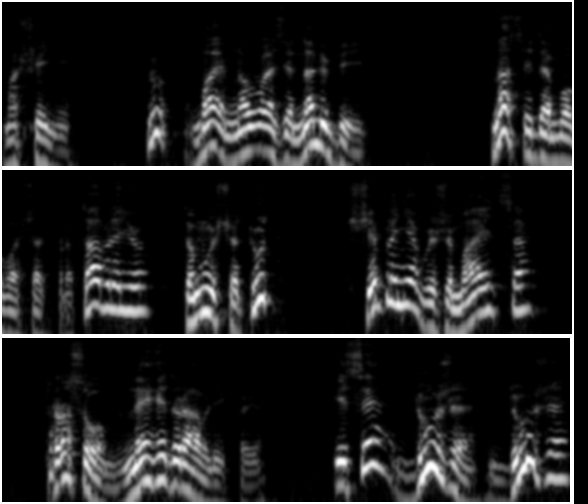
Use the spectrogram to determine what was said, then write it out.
машині. Ну, маємо на увазі на любій. У нас йде мова зараз про Таврію, тому що тут щеплення вижимається тросом, не гідравлікою. І це дуже, дуже,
